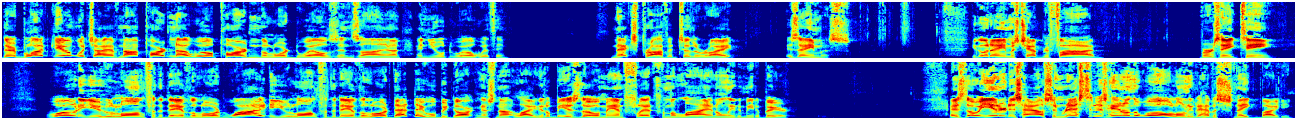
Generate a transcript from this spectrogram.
their blood guilt, which I have not pardoned, I will pardon. The Lord dwells in Zion, and you'll dwell with him. Next prophet to the right is Amos. You go to Amos chapter 5, verse 18. Woe to you who long for the day of the Lord. Why do you long for the day of the Lord? That day will be darkness, not light. It'll be as though a man fled from a lion only to meet a bear. As though he entered his house and rested his hand on the wall only to have a snake bite him.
